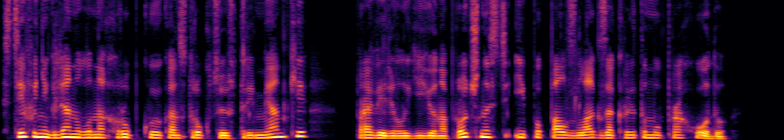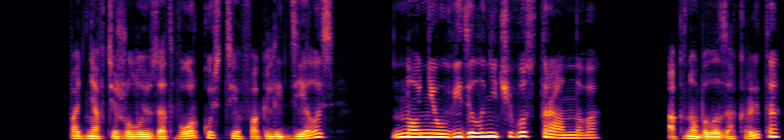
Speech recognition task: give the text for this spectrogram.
Стефани глянула на хрупкую конструкцию стремянки, проверила ее на прочность и поползла к закрытому проходу. Подняв тяжелую затворку, Стеф огляделась но не увидела ничего странного. Окно было закрыто,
